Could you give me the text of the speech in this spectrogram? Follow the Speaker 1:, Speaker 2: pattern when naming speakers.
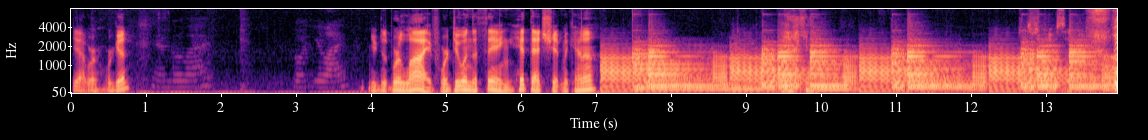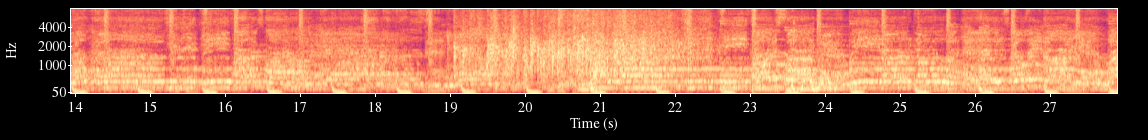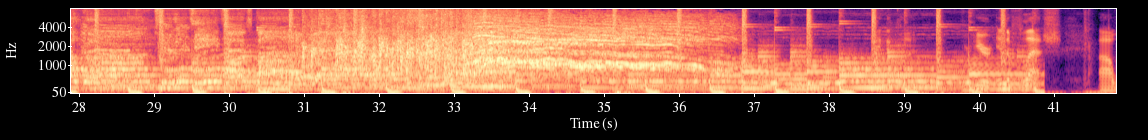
Speaker 1: Yeah, we're we're good. We're live. We're doing the thing. Hit that shit, McKenna. Yeah, I can- Just post it.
